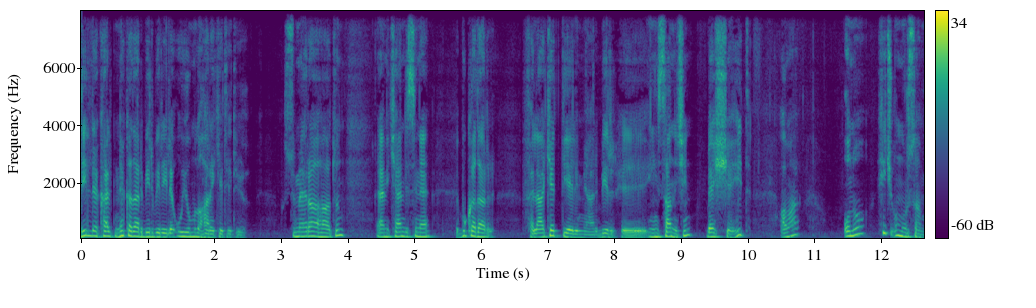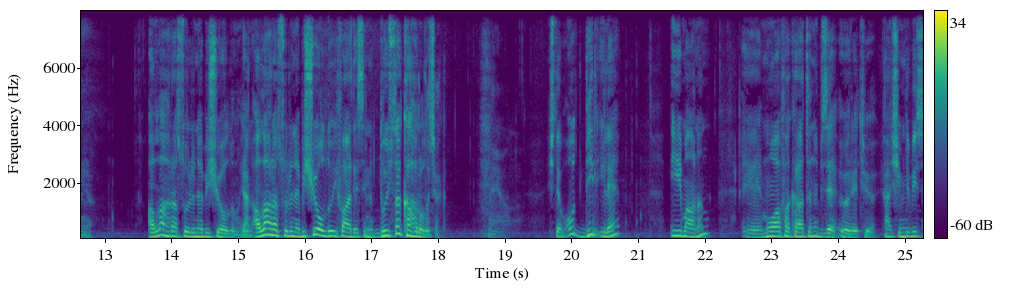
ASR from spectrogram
Dille kalp ne kadar birbiriyle uyumlu hareket ediyor? Sümeyra Hatun yani kendisine bu kadar felaket diyelim yani bir e, insan için beş şehit ama onu hiç umursamıyor. Allah Resulüne bir şey oldu mu? Yani Allah Resulüne bir şey olduğu ifadesini duysa kahrolacak. Eyvallah. İşte o dil ile imanın e, muvafakatını bize öğretiyor. Yani şimdi biz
